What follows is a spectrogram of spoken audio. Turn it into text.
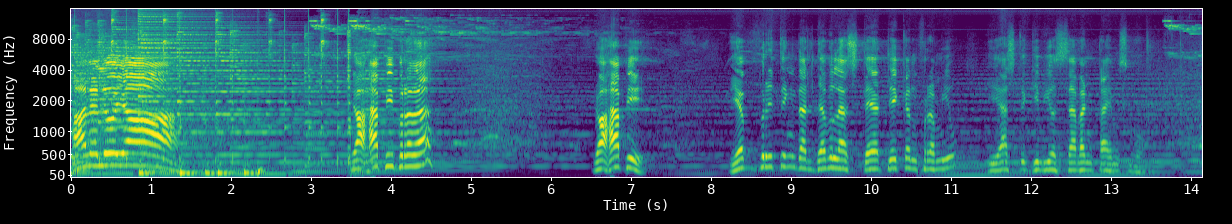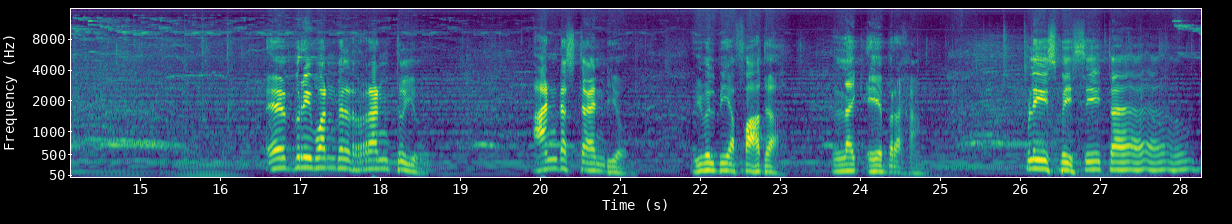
Hallelujah. You are happy brother? You are happy? Everything that devil has ta- taken from you he has to give you seven times more. Everyone will run to you understand you. You will be a father like Abraham. Please be seated.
